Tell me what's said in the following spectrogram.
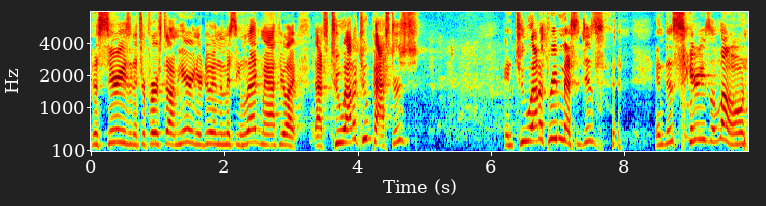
this series and it's your first time here and you're doing the missing leg math, you're like, that's two out of two pastors and two out of three messages in this series alone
